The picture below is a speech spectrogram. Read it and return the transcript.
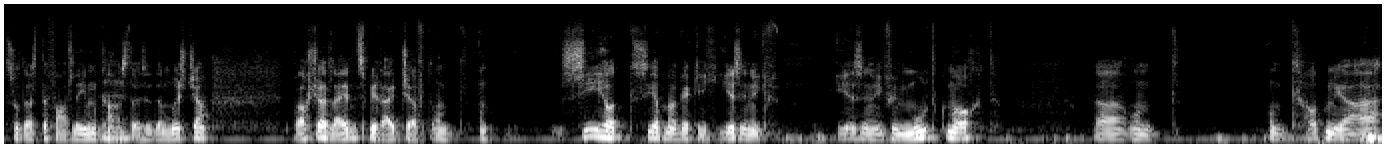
sodass du davon leben kannst. Mhm. Also da musst du ja, brauchst du ja Leidensbereitschaft und, und sie, hat, sie hat mir wirklich irrsinnig, irrsinnig viel Mut gemacht äh, und, und hat mir auch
